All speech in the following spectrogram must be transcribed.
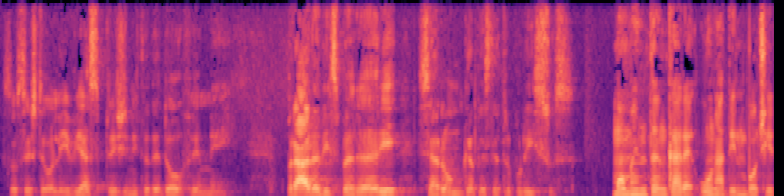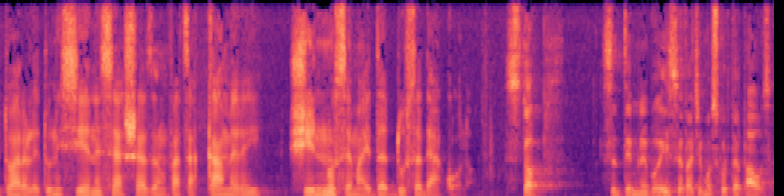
Sosește Olivia, sprijinită de două femei. Pradă disperării se aruncă peste trupul lui Isus. Moment în care una din bocitoarele tunisiene se așează în fața camerei și nu se mai dă dusă de acolo. Stop! Suntem nevoiți să facem o scurtă pauză.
